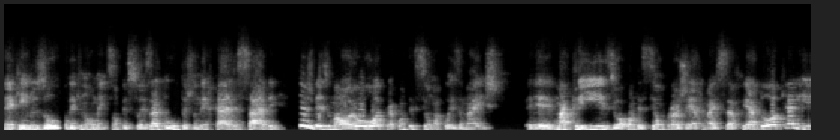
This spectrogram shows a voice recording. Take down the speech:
né, quem nos ouve aqui normalmente são pessoas adultas do mercado e sabem que às vezes uma hora ou outra aconteceu uma coisa mais é, uma crise ou aconteceu um projeto mais desafiador que ali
